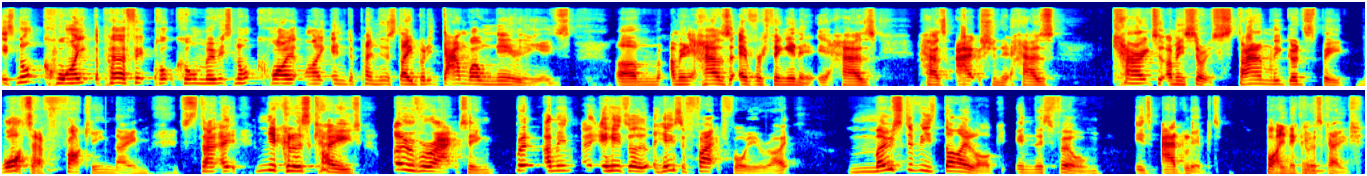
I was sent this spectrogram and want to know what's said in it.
it's not quite the perfect popcorn movie. It's not quite like Independence Day, but it damn well nearly is. Um, I mean, it has everything in it. It has has action. It has character. I mean, sorry, Stanley Goodspeed. What a fucking name, Stan- uh, Nicolas Cage overacting. But I mean, uh, here's a here's a fact for you, right? Most of his dialogue in this film is ad libbed by Nicholas mm. Cage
